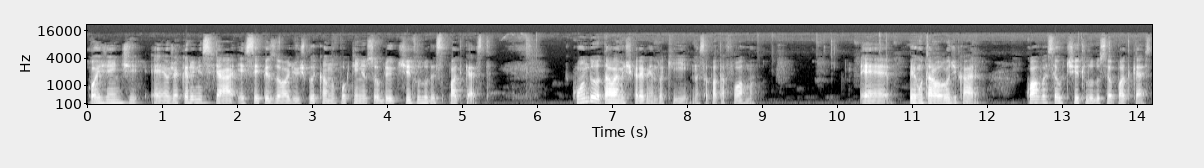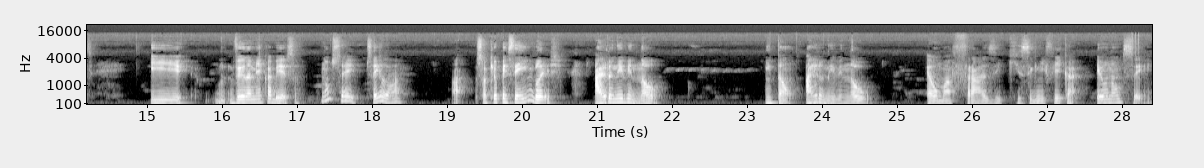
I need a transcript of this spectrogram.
Oi, gente. É, eu já quero iniciar esse episódio explicando um pouquinho sobre o título desse podcast. Quando eu estava me inscrevendo aqui nessa plataforma, é, perguntaram logo de cara qual vai ser o título do seu podcast. E veio na minha cabeça, não sei, sei lá. Ah, só que eu pensei em inglês. I don't even know. Então, I don't even know é uma frase que significa eu não sei.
